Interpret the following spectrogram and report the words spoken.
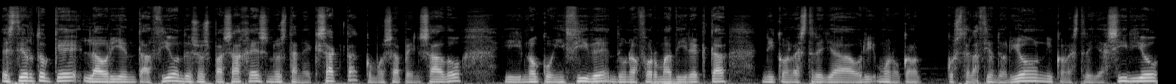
Es cierto que la orientación de esos pasajes no es tan exacta como se ha pensado y no coincide de una forma directa ni con la estrella, bueno, con la constelación de Orión, ni con la estrella Sirio,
